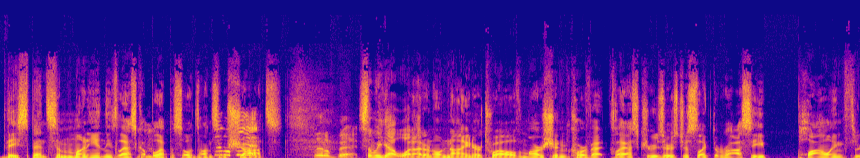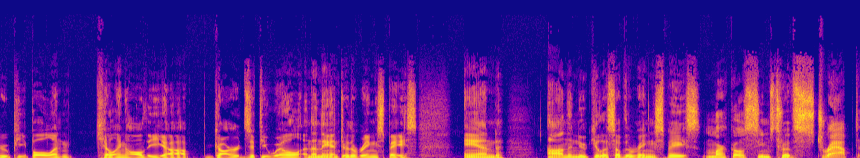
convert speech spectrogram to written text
they spent some money in these last couple episodes on some bit. shots. A little bit. So we got what I don't know, nine or twelve Martian Corvette class cruisers, just like the Roci, plowing through people and killing all the uh, guards, if you will. And then they enter the ring space, and on the nucleus of the ring space, Marcos seems to have strapped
